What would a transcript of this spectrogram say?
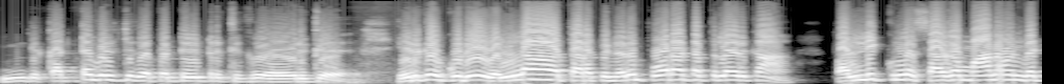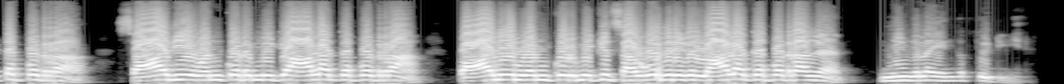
இங்க கட்டவிழ்த்துக்கப்பட்டுக்கிட்டு இருக்கு இருக்கு. இருக்கக்கூடிய எல்லா தரப்பினரும் போராட்டத்துல இருக்கான். பள்ளிக்குள்ள சக மாணவன் வெட்டப்படுறான். சாதிய வன்கொடுமைக்கு ஆளாக்கப்படுறான். பாலியல் வன்கொடுமைக்கு சகோதரிகள் ஆளாக்கப்படுறாங்க. நீங்களாம் எங்க போயிட்டீங்க?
